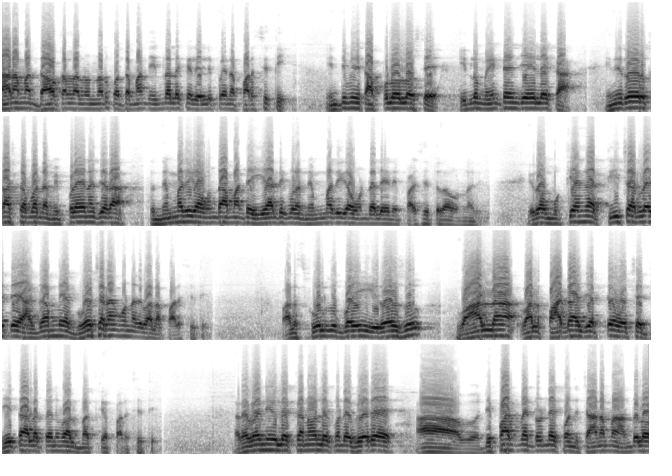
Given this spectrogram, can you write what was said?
చాలా మంది దవాఖానలో ఉన్నారు. కొంతమంది ఇళ్ళకి వెళ్ళిపోయిన పరిస్థితి. ఇంటి మీదకి అప్పులలో వస్తే ఇల్లు మెయింటైన్ చేయలేక ఇన్ని రోజులు కష్టపడ్డాం. ఇప్పుడైనా జర నెమ్మదిగా ఉందామంటే ఇయాటికి కూడా నెమ్మదిగా ఉండలేని పరిస్థితిలో ఉన్నది. ఈరోజు ముఖ్యంగా టీచర్లు అయితే అగమ్య గోచరంగా ఉన్నది వాళ్ళ పరిస్థితి. వాళ్ళ స్కూల్కి పోయి ఈరోజు వాళ్ళ వాళ్ళ పాఠాలు చెప్తే వచ్చే జీతాలతో వాళ్ళు బతికే పరిస్థితి. రెవెన్యూ లెక్కనో లేకుంటే వేరే డిపార్ట్మెంట్ ఉండే కొన్ని చాలా మంది అందులో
